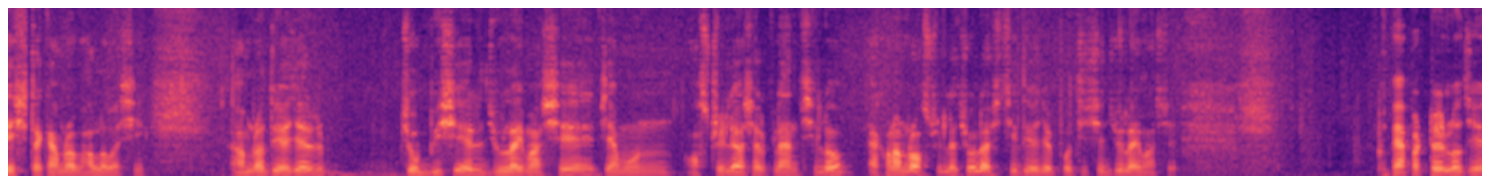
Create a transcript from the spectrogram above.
দেশটাকে আমরা ভালোবাসি। আমরা দুই হাজার চব্বিশের জুলাই মাসে যেমন অস্ট্রেলিয়া আসার প্ল্যান ছিল, এখন আমরা অস্ট্রেলিয়া চলে আসছি দুই হাজার পঁচিশের জুলাই মাসে। ব্যাপারটা হলো যে,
